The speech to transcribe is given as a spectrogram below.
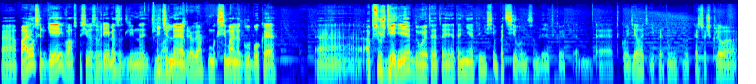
Павел, Сергей, вам спасибо за время, за длинное, длительное, Серега. максимально глубокое обсуждение. Думаю, это, это, это, не, это не всем под силу, на самом деле, такое, э, такое делать. И поэтому, кажется, очень клево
